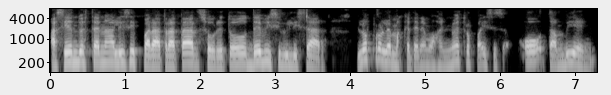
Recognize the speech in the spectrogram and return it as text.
haciendo este análisis para tratar sobre todo de visibilizar los problemas que tenemos en nuestros países o también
